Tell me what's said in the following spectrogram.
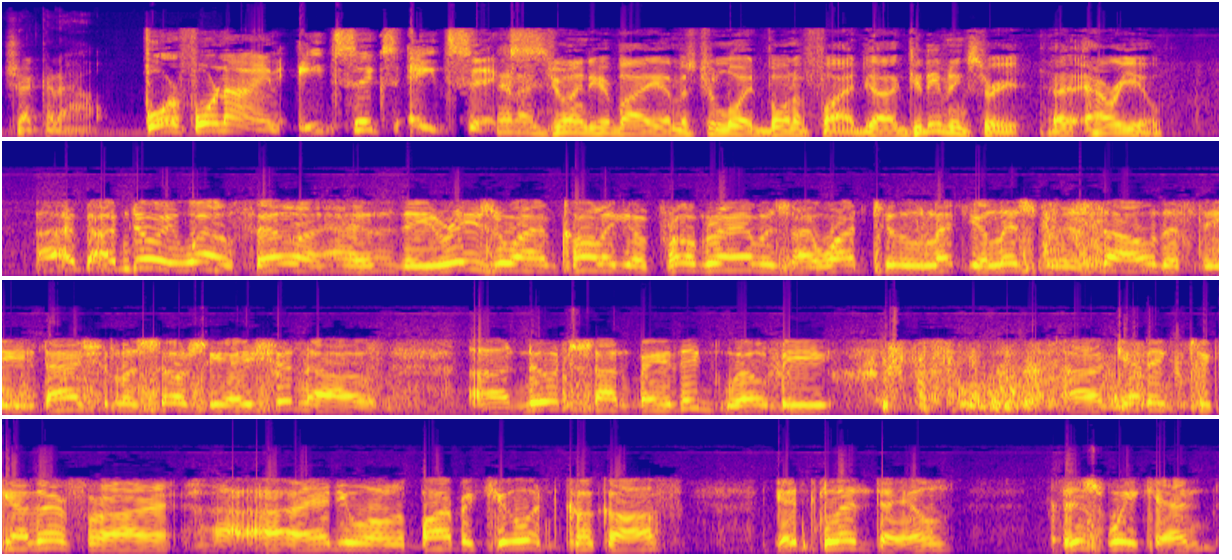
check it out. 449 8686. And I'm joined here by uh, Mr. Lloyd Bonafide. Uh, good evening, sir. Uh, how are you? I'm doing well, Phil. Uh, the reason why I'm calling your program is I want to let your listeners know that the National Association of uh, Nude Sunbathing will be uh, getting together for our, our annual barbecue and cook-off in Glendale this weekend.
